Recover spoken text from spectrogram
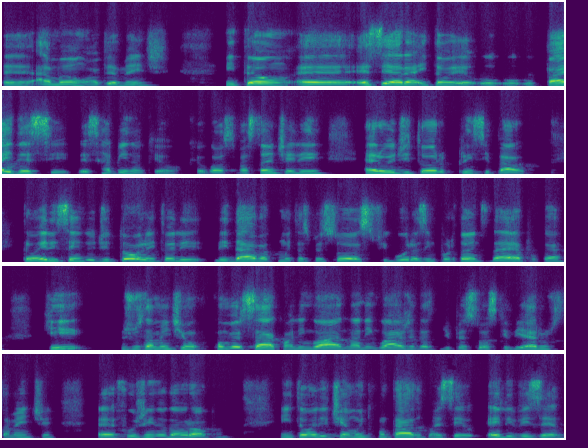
é, à mão, obviamente. Então, é, esse era então eu, o, o, pai desse desse rabino que eu, que eu gosto bastante. Ele era o editor principal. Então, ele sendo editor, então ele lidava com muitas pessoas, figuras importantes da época, que justamente iam conversar com a linguagem, na linguagem de pessoas que vieram justamente é, fugindo da Europa. Então, ele tinha muito contato com esse Eli Wiesel.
